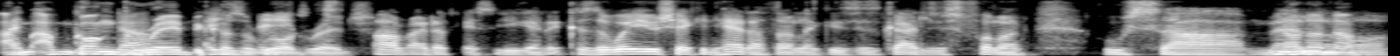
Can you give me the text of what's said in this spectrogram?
I'm I'm gone No, grey because I- of road used- rage. Oh right, okay, so you get it because the way you were shaking your head, I thought like, is this guy just full on USA? No, no, no,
